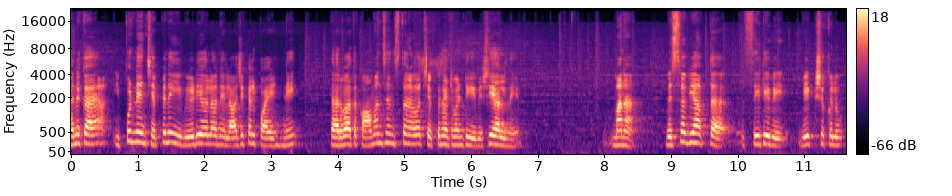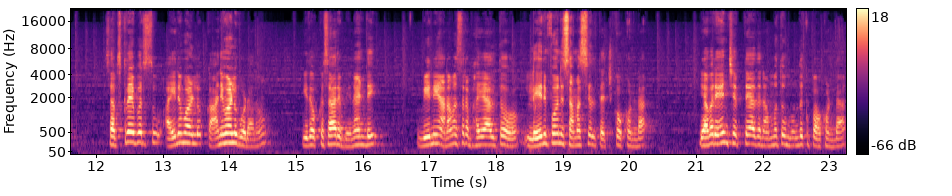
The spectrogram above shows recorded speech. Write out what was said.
కనుక ఇప్పుడు నేను చెప్పిన ఈ వీడియోలోని లాజికల్ పాయింట్ని తర్వాత కామన్ సెన్స్తో చెప్పినటువంటి ఈ విషయాల్ని మన విశ్వవ్యాప్త సిటీవీ వీక్షకులు సబ్స్క్రైబర్సు అయిన వాళ్ళు కాని వాళ్ళు కూడాను ఇది ఒక్కసారి వినండి. విని అనవసర భయాలతో లేనిపోని సమస్యలు తెచ్చుకోకుండా ఎవరేం చెప్తే అది నమ్ముతూ ముందుకు పోకుండా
